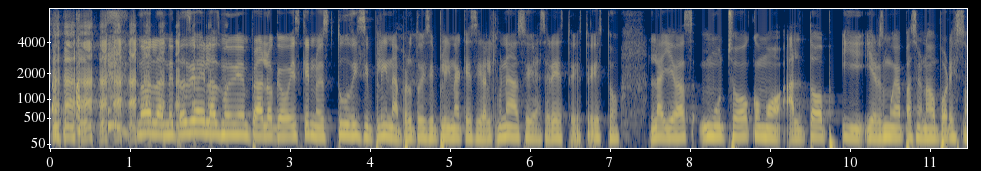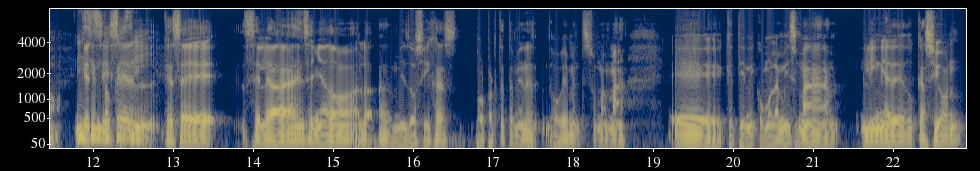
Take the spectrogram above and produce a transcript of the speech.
No, la neta sí bailas muy bien, pero a lo que voy es que no es tu disciplina, pero tu disciplina que es ir al gimnasio y hacer esto y esto y esto, la llevas mucho como al top y, y eres muy apasionado por eso. Y que siento sí que se, sí. que se, se le ha enseñado a, la- a mis dos hijas, por parte también de, obviamente, su mamá, eh, que tiene como la misma línea de educación,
